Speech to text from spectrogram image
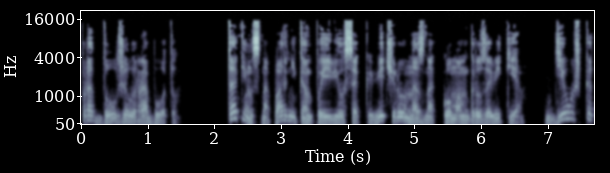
продолжил работу. Такин с напарником появился к вечеру на знакомом грузовике. Девушка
